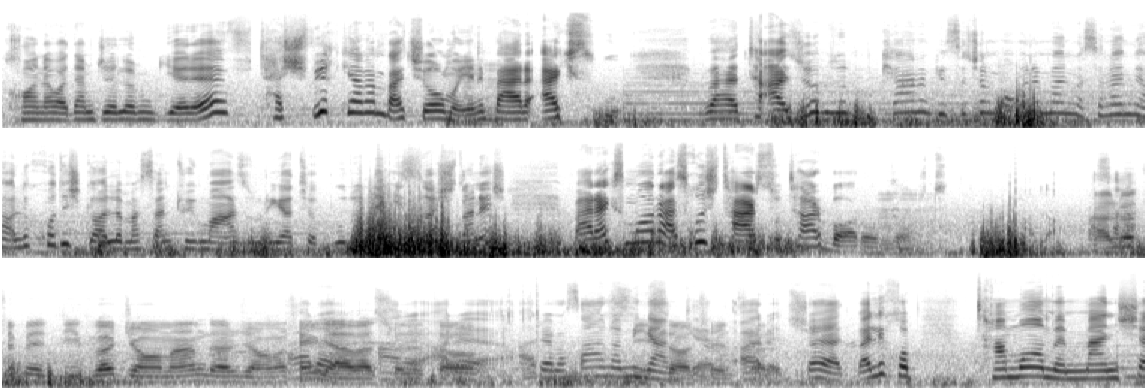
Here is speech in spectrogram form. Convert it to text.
خانوادم جلوم گرفت تشویق کردم بچه هامو یعنی برعکس بود. و تعجب کردم که چرا مامان من مثلا حالا خودش که حالا مثلا توی معذوریت بود و نمیذاشتنش برعکس ما رو از خودش ترس و تر بار آورد. البته به دیدگاه جامعه هم داره جامعه خیلی آره، عوض آره، شده تا آره, آره مثلا الان میگم سال، که. آره شاید. ولی خب تمام منشأ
